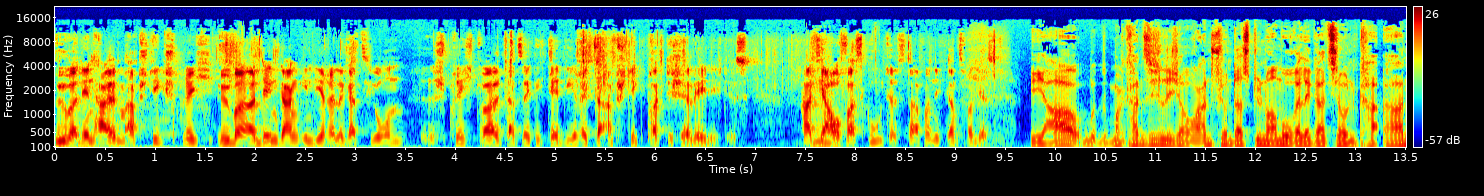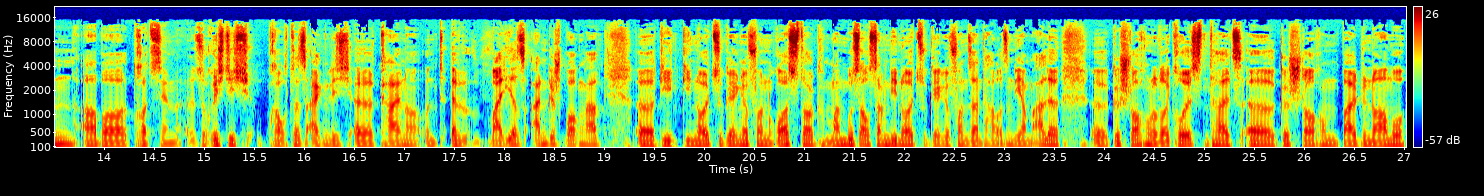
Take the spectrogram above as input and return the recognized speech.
über den halben Abstieg, sprich über den Gang in die Relegation spricht, weil tatsächlich der direkte Abstieg praktisch erledigt ist. Hat ja mhm. auch was Gutes, darf man nicht ganz vergessen. Ja, man kann sicherlich auch anführen, dass Dynamo Relegation kann, aber trotzdem, so richtig braucht das eigentlich äh, keiner. Und äh, weil ihr es angesprochen habt, äh, die, die Neuzugänge von Rostock, man muss auch sagen, die Neuzugänge von Sandhausen, die haben alle äh, gestochen oder größtenteils äh, gestochen. Bei Dynamo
